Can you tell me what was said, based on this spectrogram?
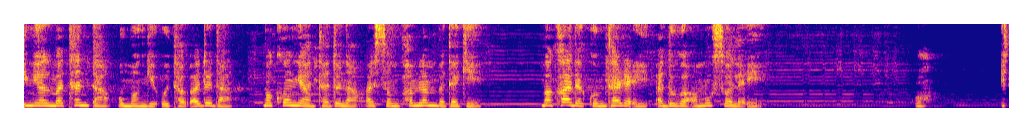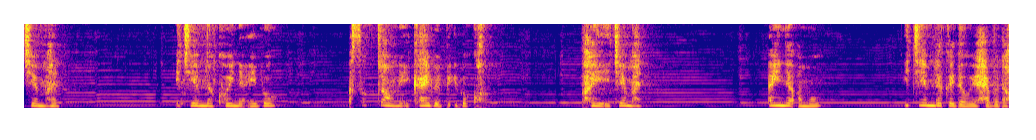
ꯏꯉꯦꯜ ꯃꯊꯟꯇ ꯎꯃꯪꯒꯤ ꯎꯊꯛ ꯑꯗꯨꯗ ꯃꯈꯣꯡ ꯌꯥꯟꯊꯗꯨꯅ ꯑꯁꯨꯝ ꯐꯝꯂꯝꯕꯗꯒꯤ ꯃꯈꯥꯗ ꯀꯨꯝꯊꯔꯛꯏ ꯑꯗꯨꯒ ꯑꯃꯨꯛ ꯁꯣꯜꯂꯛꯏ ꯑꯣ ꯏꯆꯦꯝꯍꯟ ꯏꯆꯦꯝ ꯅꯈꯣꯏꯅ ꯑꯩꯕꯨ ꯑꯁꯨꯛ ꯆꯥꯎꯅ ꯏꯀꯥꯏꯕ ꯄꯤꯕꯀꯣ ꯐꯩ ꯏꯆꯦꯃꯟ ꯑꯩꯅ ꯑꯃꯨꯛ ꯏꯆꯦꯝꯗ ꯀꯩꯗꯧꯏ ꯍꯥꯏꯕꯗꯣ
